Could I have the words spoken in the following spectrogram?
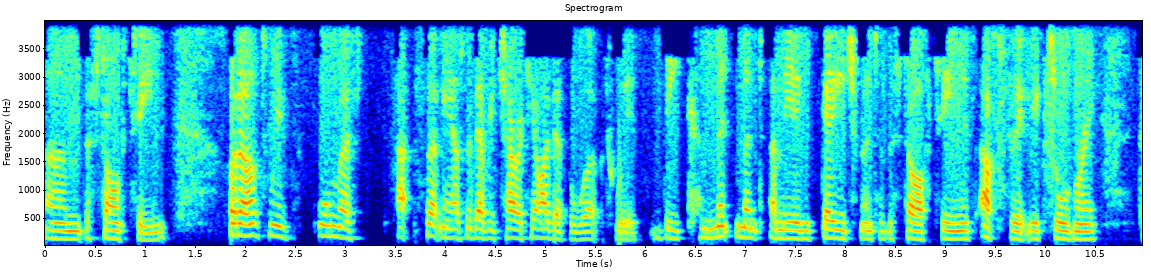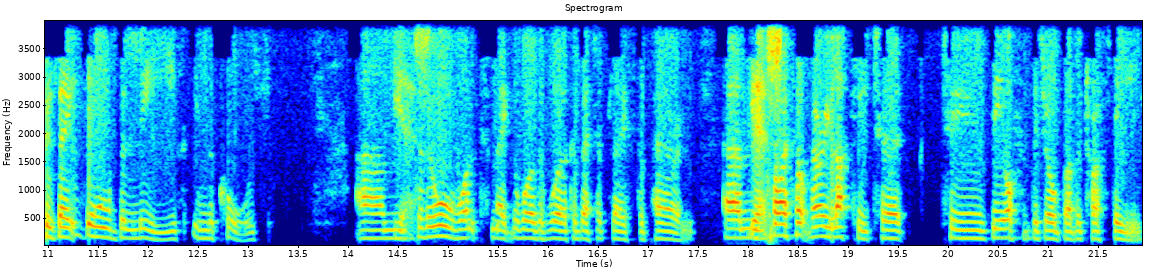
um, the staff team. But as with almost, uh, certainly as with every charity I've ever worked with, the commitment and the engagement of the staff team is absolutely extraordinary because they mm-hmm. all believe in the cause. Um, yes. So they all want to make the world of work a better place for parents. Um, yes. So I felt very lucky to to be offered the job by the trustees.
